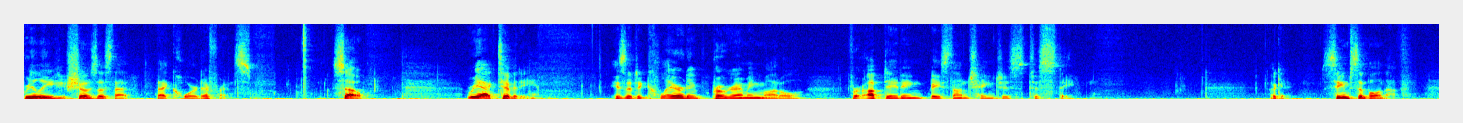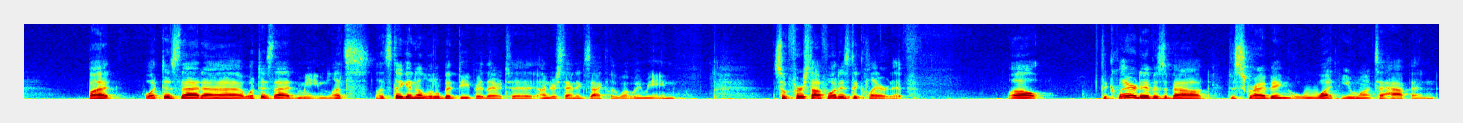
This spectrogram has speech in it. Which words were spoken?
really shows us that, that core difference. So, reactivity is a declarative programming model for updating based on changes to state. Okay, Seems simple enough. But what does that uh, what does that mean? Let's let's dig in a little bit deeper there to understand exactly what we mean. So first off, what is declarative? Well, declarative is about describing what you want to happen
